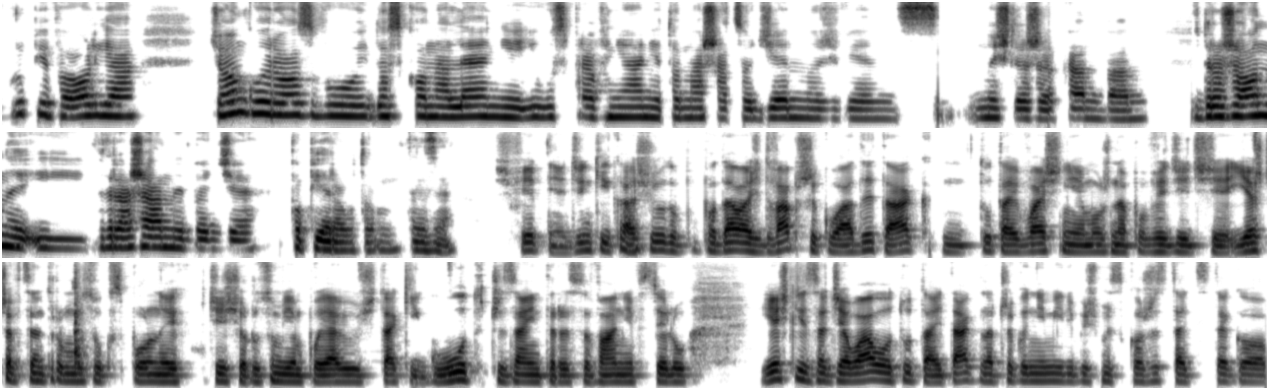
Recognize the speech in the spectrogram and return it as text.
w grupie Veolia ciągły rozwój, doskonalenie i usprawnianie to nasza codzienność, więc myślę, że Kanban wdrożony i wdrażany będzie popierał tą tezę. Świetnie, dzięki Kasiu. Podałaś dwa przykłady, tak? Tutaj właśnie można powiedzieć, jeszcze w Centrum Usług Wspólnych gdzieś rozumiem pojawił się taki głód czy zainteresowanie w stylu jeśli zadziałało tutaj, tak, dlaczego nie mielibyśmy skorzystać z tego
